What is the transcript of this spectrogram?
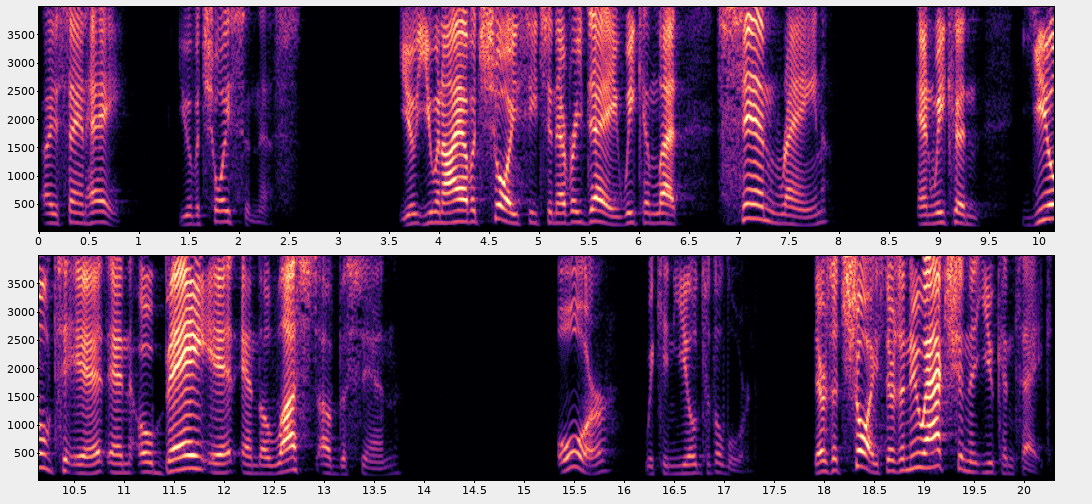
Uh, he's saying, hey, you have a choice in this. You, you and I have a choice each and every day. We can let sin reign and we can yield to it and obey it and the lust of the sin, or we can yield to the Lord. There's a choice, there's a new action that you can take.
